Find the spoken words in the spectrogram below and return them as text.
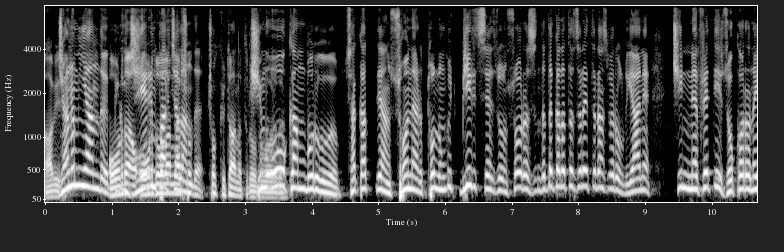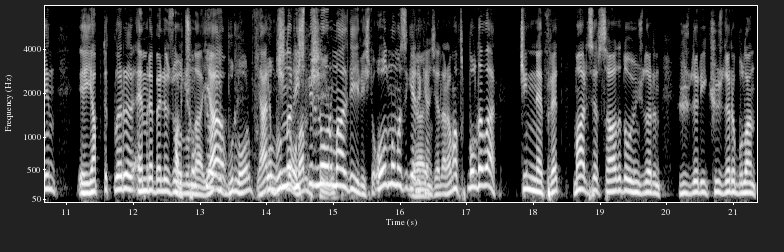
Abi Canım yandı. orada, ciğerim orada parçalandı. çok, çok kötü anlatır Şimdi bu o. Okan Buruk'u sakatlayan Soner Tolunguç bir sezon sonrasında da Galatasaray transfer oldu. Yani Çin nefret değil. Zokorona'nın e, yaptıkları Emre Belözoğlu'nda. Ya bu norm yani bunlar hiçbir şey bu. normal değil işte. Olmaması gereken Yani. şeyler ama futbolda var. Kin nefret maalesef sahada da oyuncuların yüzleri iki yüzleri bulan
